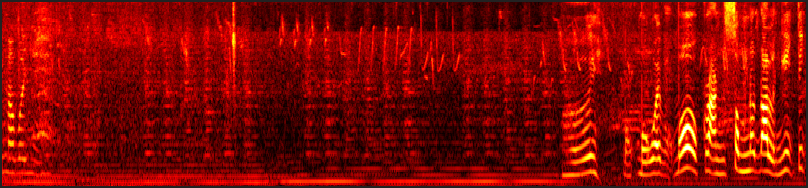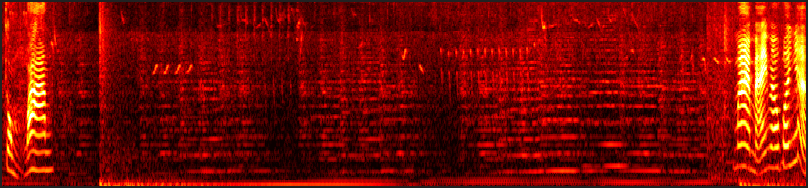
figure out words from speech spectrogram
ងមកវិញហើយអើយបងបូអើយបងបូគ្រាន់សុំនៅដល់ល្ងាចតិចក៏មិនបានម៉ែម៉ែឯងមកវិញហ៎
